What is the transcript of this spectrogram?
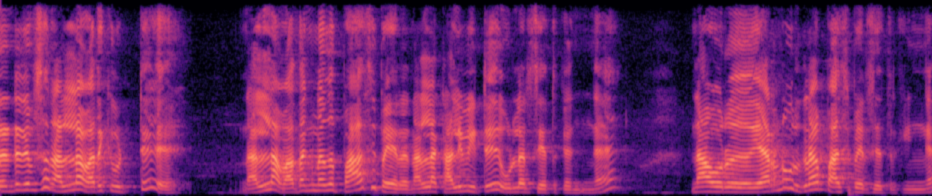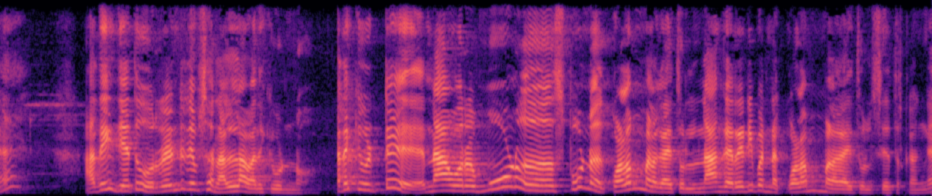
ரெண்டு நிமிஷம் நல்லா வதக்கி விட்டு நல்லா வதங்கினதும் பாசி பயிரை நல்லா கழுவிட்டு உள்ளே சேர்த்துக்கோங்க. நான் ஒரு இரநூறு கிராம் பாசிப்பயிறு சேர்த்துருக்கீங்க. அதையும் சேர்த்து ஒரு ரெண்டு நிமிஷம் நல்லா வதக்கி விடணும். வதக்கி விட்டு நான் ஒரு மூணு ஸ்பூனு குழம்பு மிளகாய் தூள் நாங்கள் ரெடி பண்ண குழம்பு மிளகாய் தூள் சேர்த்துருக்கோங்க.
